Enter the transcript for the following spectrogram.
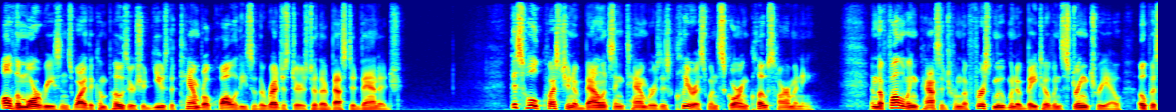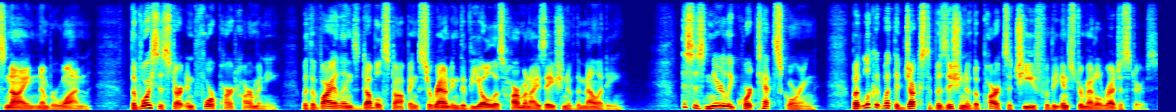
all the more reasons why the composer should use the timbral qualities of the registers to their best advantage. This whole question of balancing timbres is clearest when scoring close harmony. In the following passage from the first movement of Beethoven's String Trio, Opus 9, number 1, the voices start in four-part harmony, with the violins double stopping surrounding the viola's harmonization of the melody. This is nearly quartet scoring, but look at what the juxtaposition of the parts achieves for the instrumental registers.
